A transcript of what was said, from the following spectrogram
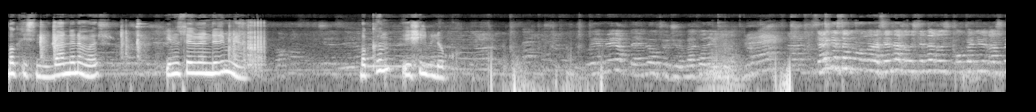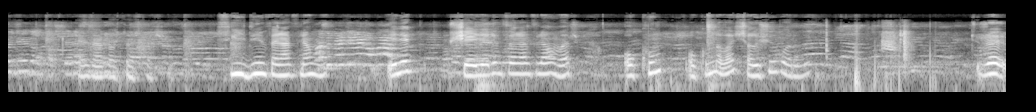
Bakın şimdi bende ne var? Yeni serüven dedim ya. Bakın yeşil blok. Sen gösterdin onlara. Sen de arkadaş, sen de arkadaş. Pencereyi kaç pencereyi de. Evet arkadaşlar. Sildiğim falan filan var. Yedek şeylerim falan filan var. Okum. Okum da var. Çalışıyor bu arada. Re-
